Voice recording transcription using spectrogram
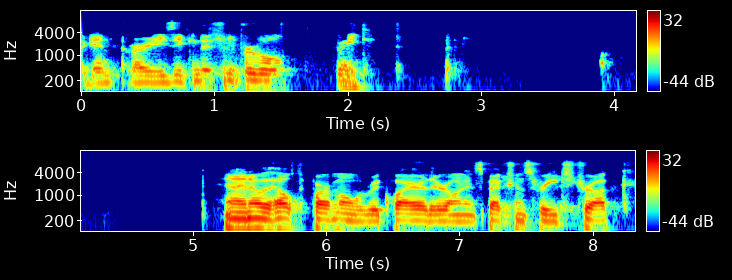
again, a very easy condition approval to meet. And I know the health department will require their own inspections for each truck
